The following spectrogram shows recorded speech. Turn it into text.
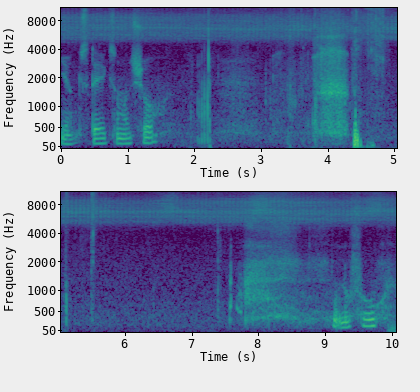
Young stag someone shot. Little fool.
